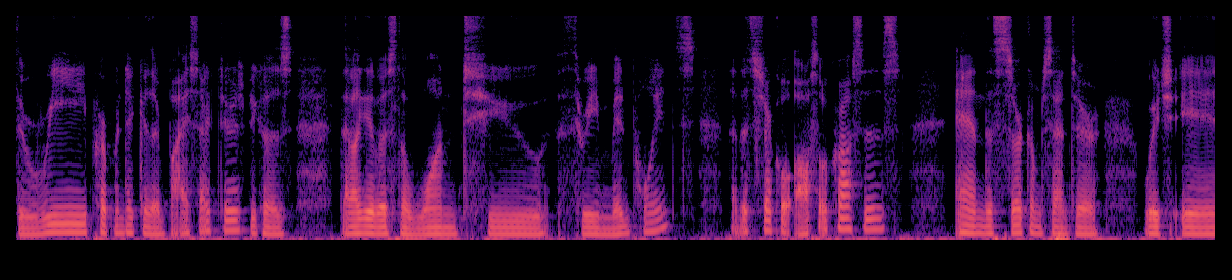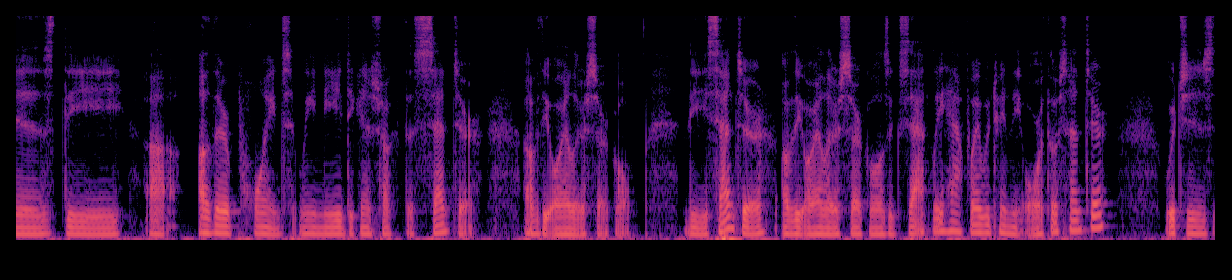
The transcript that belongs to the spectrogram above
three perpendicular bisectors because that'll give us the one, two, three midpoints that this circle also crosses, and the circumcenter, which is the uh, other point we need to construct the center of the Euler circle. The center of the Euler circle is exactly halfway between the orthocenter, which is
